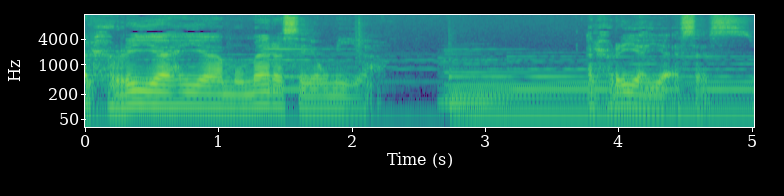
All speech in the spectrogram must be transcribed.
الحرية هي ممارسة يومية. الحرية هي أساس.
